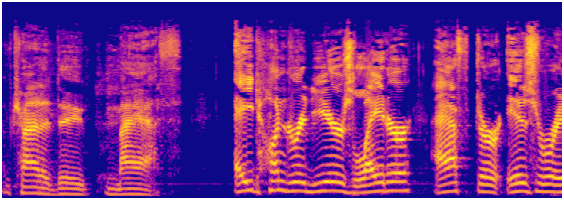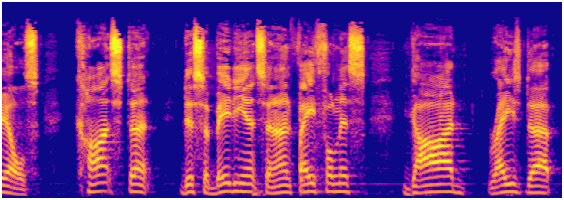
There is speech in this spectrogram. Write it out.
I'm trying to do math. 800 years later, after Israel's constant disobedience and unfaithfulness, God raised up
